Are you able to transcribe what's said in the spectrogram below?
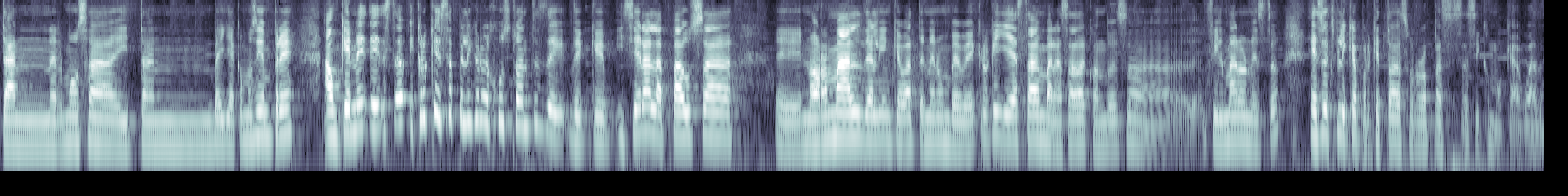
tan hermosa y tan bella como siempre. Aunque en e- esta- creo que esta película justo antes de, de que hiciera la pausa eh, normal de alguien que va a tener un bebé. Creo que ella ya estaba embarazada cuando eso, filmaron esto. Eso explica por qué toda su ropa es así como caguada.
